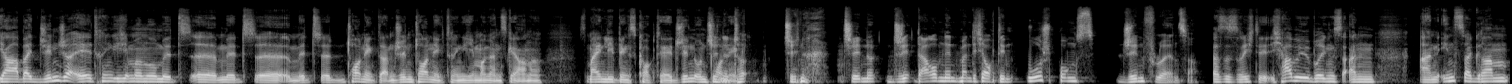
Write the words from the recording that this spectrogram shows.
Ja, bei Ginger Ale trinke ich immer nur mit, äh, mit, äh, mit äh, Tonic dann. Gin Tonic trinke ich immer ganz gerne. Das ist mein Lieblingscocktail. Gin und Tonic. Gin, Gin, Gin, darum nennt man dich auch den Ursprungs Ginfluencer. Das ist richtig. Ich habe übrigens an, an Instagram,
